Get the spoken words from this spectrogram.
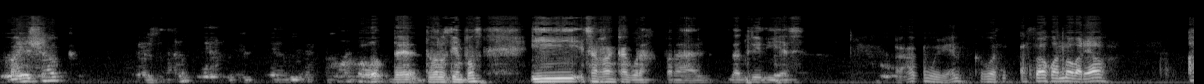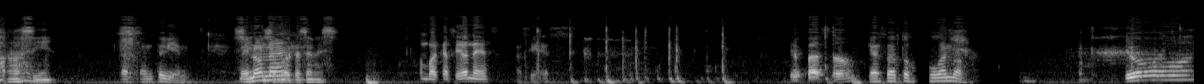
Bioshock, el original. juego de todos los tiempos. Y Senran Kagura para la 3DS. Ah, muy bien. Ha estado jugando variado. Ah, sí. Bastante bien. sí Menona. pues son vacaciones. Con vacaciones. Así es. ¿Qué pasó? ¿Qué has estado tú jugando? Yo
